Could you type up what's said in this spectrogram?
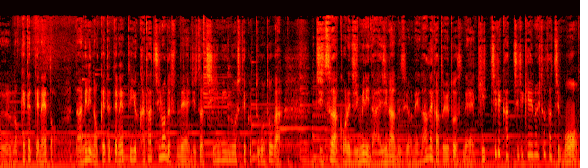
乗っけてってねと。波に乗っけててねっていう形のですね実はチーミングをしていくってことが実はこれ地味に大事なんですよね。なぜかというとですねきっちりかっちり系の人たちも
